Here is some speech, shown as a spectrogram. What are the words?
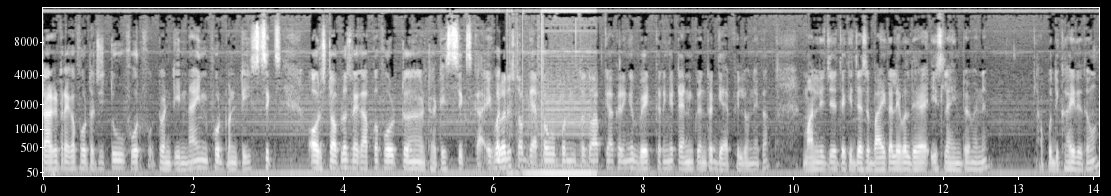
target रहेगा four thirty two four twenty nine four twenty six और स्टॉप लॉस रहेगा आपका फोर थर्टी सिक्स का। एक बार अगर स्टॉक गैप अप ओपन होता तो आप क्या करेंगे वेट करेंगे टेन के अंदर गैप फिल होने का। मान लीजिए, देखिए जैसे बाई का लेवल दिया है, इस लाइन पे मैंने आपको दिखाई देता हूँ।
